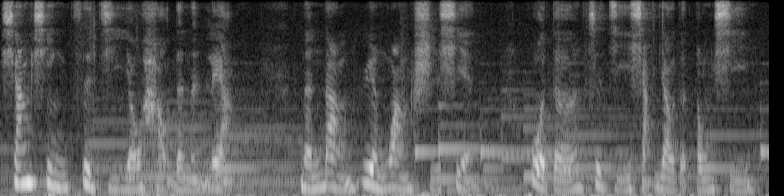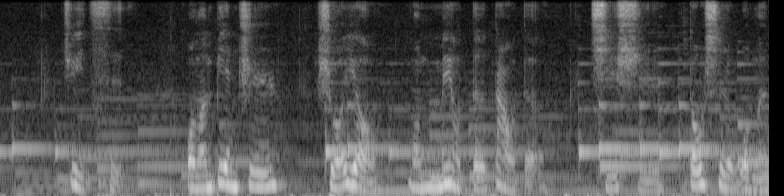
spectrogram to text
相信自己有好的能量，能让愿望实现。获得自己想要的东西，据此，我们便知所有我们没有得到的，其实都是我们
